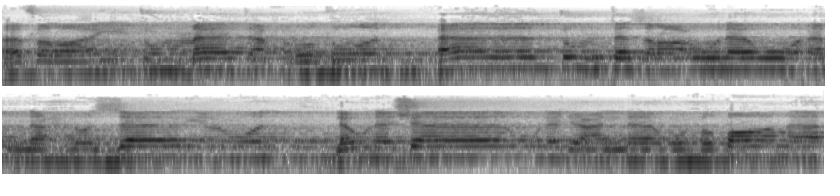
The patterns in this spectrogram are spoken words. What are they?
أفرأيتم ما تحرثون؟ أنتم تزرعونه أم نحن الزارعون؟ لو نشاء لجعلناه حطاما.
